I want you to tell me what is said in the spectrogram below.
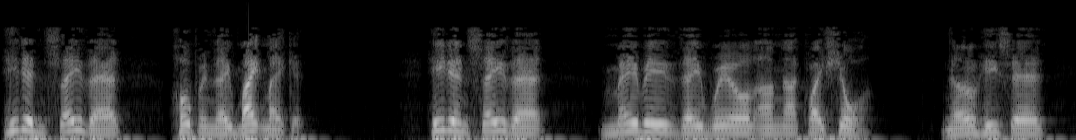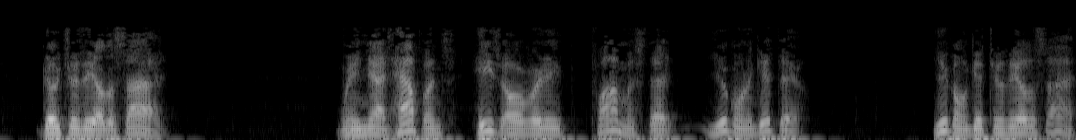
He didn't say that hoping they might make it. He didn't say that maybe they will, I'm not quite sure. No, he said, go to the other side. When that happens, he's already promised that you're going to get there. You're going to get to the other side.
